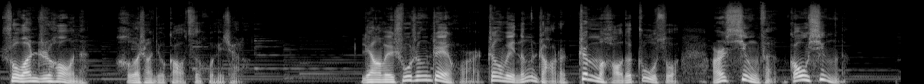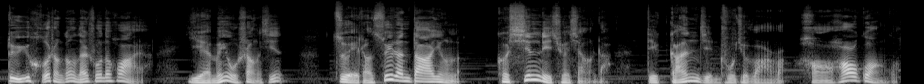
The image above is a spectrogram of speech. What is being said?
说完之后呢，和尚就告辞回去了。两位书生这会儿正为能找着这么好的住所而兴奋高兴呢，对于和尚刚才说的话呀，也没有上心，嘴上虽然答应了，可心里却想着得赶紧出去玩玩，好好逛逛，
